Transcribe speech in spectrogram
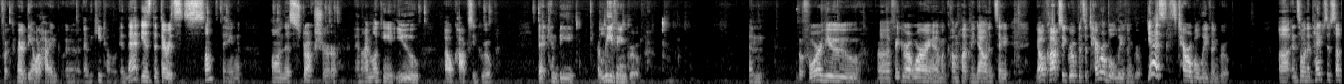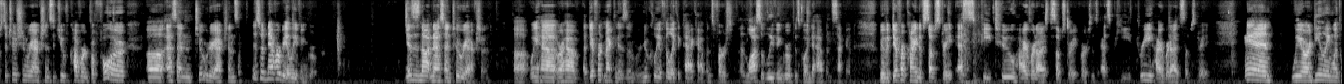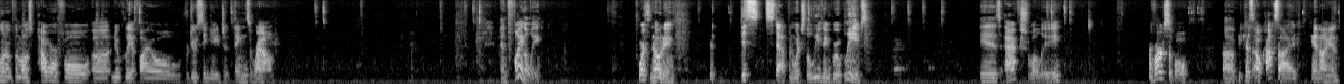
for, compared to the aldehyde uh, and the ketone, and that is that there is something on this structure, and I'm looking at you, alkoxy group, that can be a leaving group. And before you uh, figure out where I am and come hunt me down and say, alkoxy group is a terrible leaving group. Yes, it's terrible leaving group. Uh, and so in the types of substitution reactions that you've covered before, uh, SN2 reactions, this would never be a leaving group. This is not an SN2 reaction. Uh, we have or have a different mechanism where nucleophilic attack happens first and loss of leaving group is going to happen second. We have a different kind of substrate, sp2 hybridized substrate versus sp3 hybridized substrate. And we are dealing with one of the most powerful uh, nucleophile reducing agent things around. And finally, it's worth noting that this step in which the leaving group leaves is actually reversible uh, because alkoxide anion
